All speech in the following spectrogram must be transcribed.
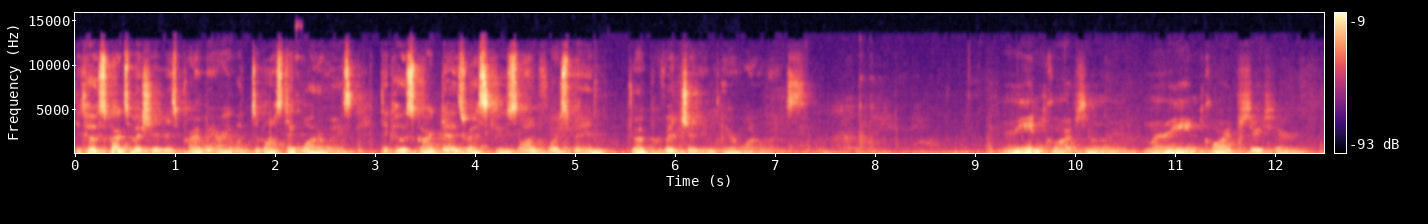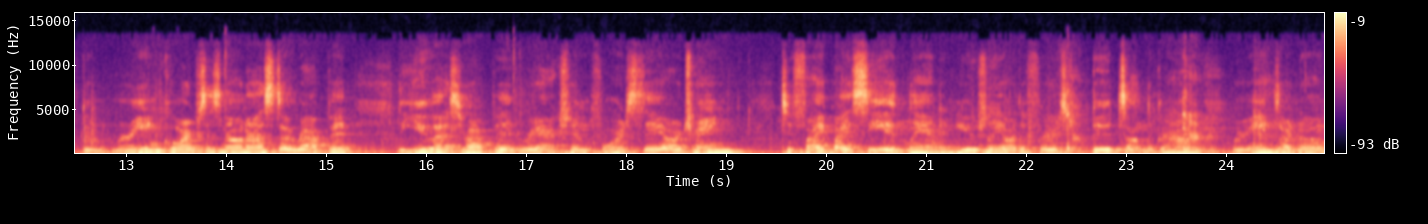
The Coast Guard's mission is primary with domestic waterways. The Coast Guard does rescues, law enforcement, and drug prevention in clear waterways. Marine Corps and Marine Corps Reserve. The Marine Corps is known as the Rapid, the U.S. Rapid Reaction Force. They are trained to fight by sea and land and usually are the first boots on the ground. Marines are known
